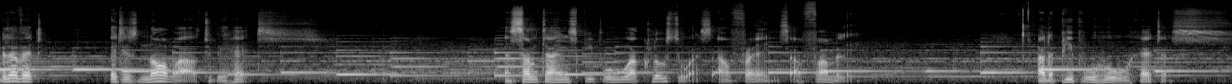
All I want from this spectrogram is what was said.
Beloved, it is normal to be hurt. And sometimes people who are close to us, our friends, our family, are the people who hurt us.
